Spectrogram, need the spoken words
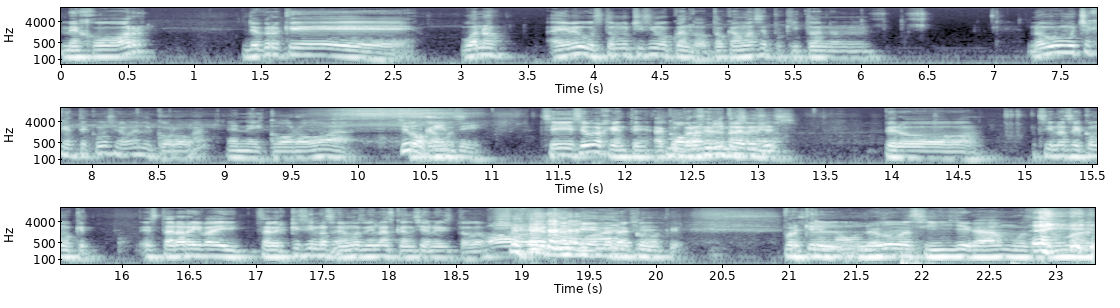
Mejor. Yo creo que. Bueno, a mí me gustó muchísimo cuando tocamos hace poquito en un. No hubo mucha gente, ¿cómo se llama? ¿En el Coroba? En el coro. ah, Sí hubo Tocamos. gente. Sí, sí hubo gente. A Como comparación de otras veces. Pero. Sí, no sé, como que estar arriba y saber que sí no sabemos bien las canciones y todo. Oh, no era como que. Porque Es que no, no luego sí llegábamos nomás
